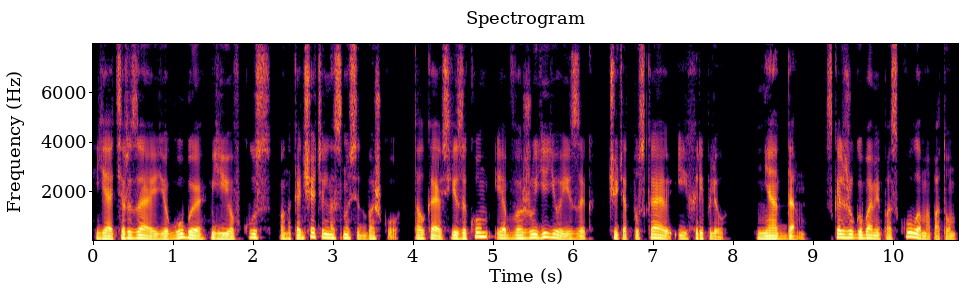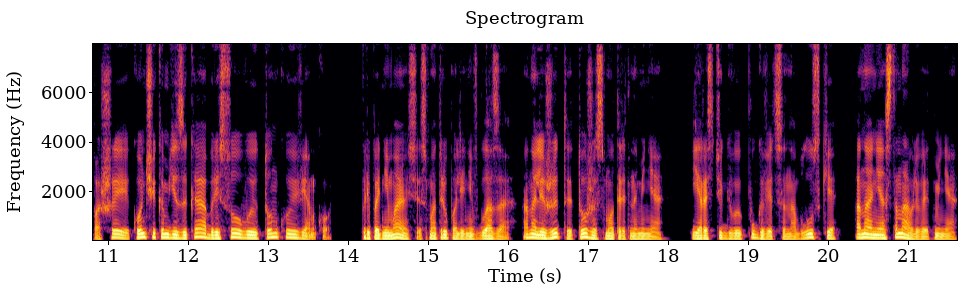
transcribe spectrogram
я терзаю ее губы, ее вкус, он окончательно сносит башку. Толкаюсь языком и обвожу ее язык, чуть отпускаю и хриплю. «Не отдам». Скольжу губами по скулам, а потом по шее, кончиком языка обрисовываю тонкую венку. Приподнимаюсь и смотрю Полине в глаза. Она лежит и тоже смотрит на меня. Я расстегиваю пуговицы на блузке, она не останавливает меня.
